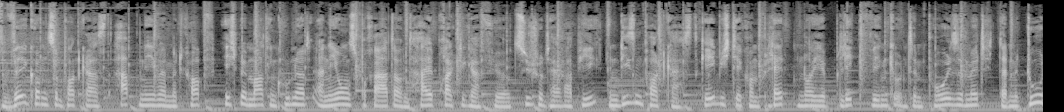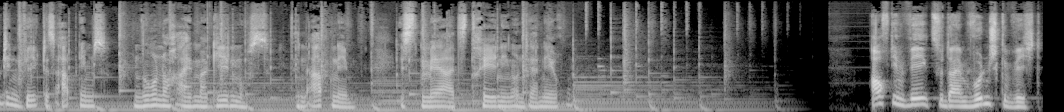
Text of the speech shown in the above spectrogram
Willkommen zum Podcast Abnehmer mit Kopf. Ich bin Martin Kunert, Ernährungsberater und Heilpraktiker für Psychotherapie. In diesem Podcast gebe ich dir komplett neue Blickwinkel und Impulse mit, damit du den Weg des Abnehmens nur noch einmal gehen musst. Denn Abnehmen ist mehr als Training und Ernährung. Auf dem Weg zu deinem Wunschgewicht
